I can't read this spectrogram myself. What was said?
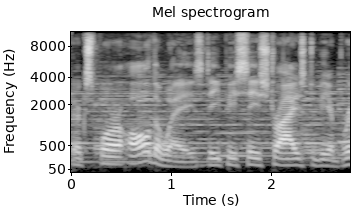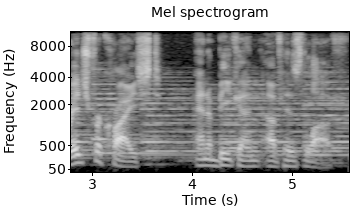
to explore all the ways DPC strives to be a bridge for Christ and a beacon of His love.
